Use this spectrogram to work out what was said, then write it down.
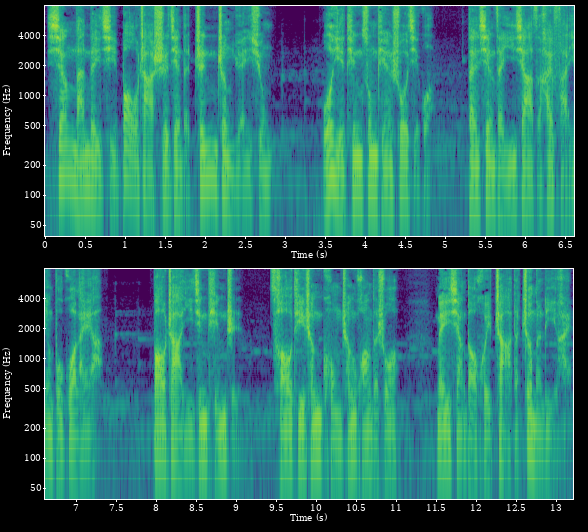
湘南那起爆炸事件的真正元凶。”我也听松田说起过，但现在一下子还反应不过来呀。爆炸已经停止，草剃成孔成黄的说：“没想到会炸得这么厉害。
